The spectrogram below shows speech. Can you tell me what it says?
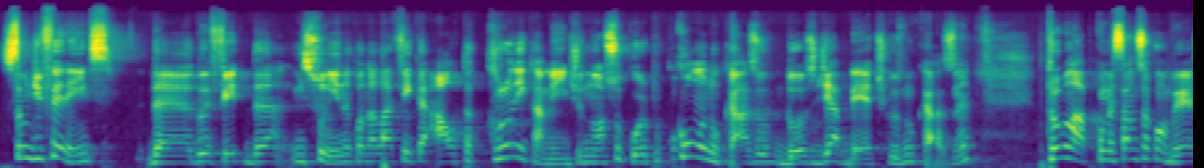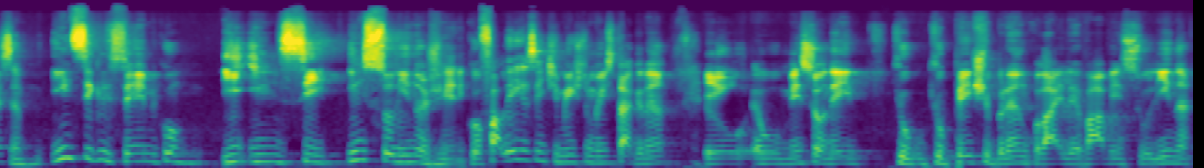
são diferentes da, do efeito da insulina quando ela fica alta cronicamente no nosso corpo, como no caso dos diabéticos, no caso, né? Então vamos lá, para começar nossa conversa, índice glicêmico e índice insulinogênico. Eu falei recentemente no meu Instagram, eu, eu mencionei que o, que o, peixe branco lá elevava insulina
